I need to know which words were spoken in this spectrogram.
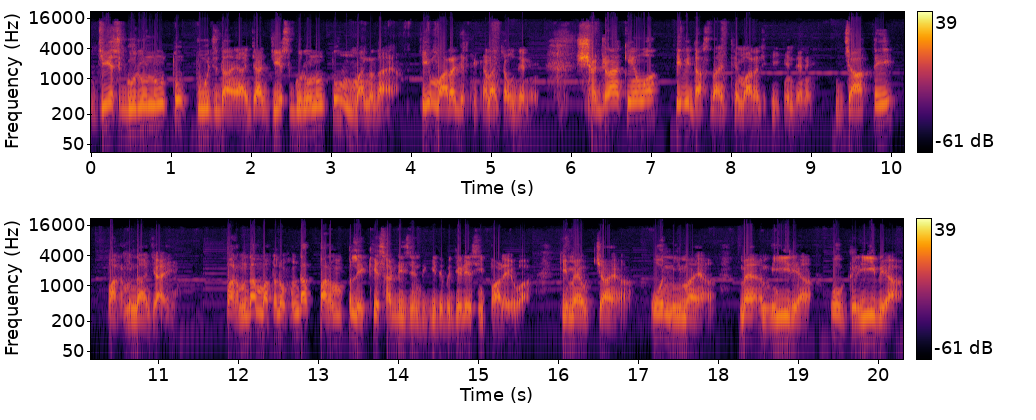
ਜਿਸ ਗੁਰੂ ਨੂੰ ਤੂੰ ਪੂਜਦਾ ਆ ਜਾਂ ਜਿਸ ਗੁਰੂ ਨੂੰ ਤੂੰ ਮੰਨਦਾ ਆ, ਇਹ ਮਹਾਰਾਜ ਇੱਥੇ ਕਹਿਣਾ ਚਾਹੁੰਦੇ ਨੇ। ਛੱਡਣਾ ਕਿਉਂ ਆ? ਇਹ ਵੀ ਦੱਸਦਾ ਇੱਥੇ ਮਹਾਰਾਜ ਕੀ ਕਹਿੰਦੇ ਨੇ। ਜਾਤੇ ਭਰਮ ਨਾ ਜਾਏ। ਭਰਮ ਦਾ ਮਤਲਬ ਹੁੰਦਾ ਭਰਮ ਭਲੇਖੇ ਸਾਡੀ ਜ਼ਿੰਦਗੀ ਦੇ ਵਿੱਚ ਜਿਹੜੇ ਅਸੀਂ ਪਾਲੇ ਹੋ ਆ ਕਿ ਮੈਂ ਉੱਚਾ ਆ, ਉਹ ਨੀਵਾਂ ਆ, ਮੈਂ ਅਮੀਰ ਆ, ਉਹ ਗਰੀਬ ਆ,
